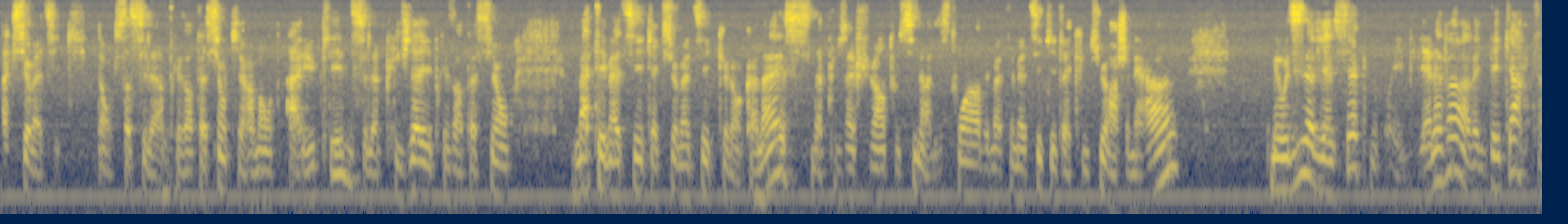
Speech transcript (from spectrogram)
axiomatique. Donc ça, c'est la présentation qui remonte à Euclide, c'est la plus vieille présentation mathématique, axiomatique que l'on connaisse, la plus influente aussi dans l'histoire des mathématiques et de la culture en général. Mais au 19e siècle, et bien avant, avec Descartes,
